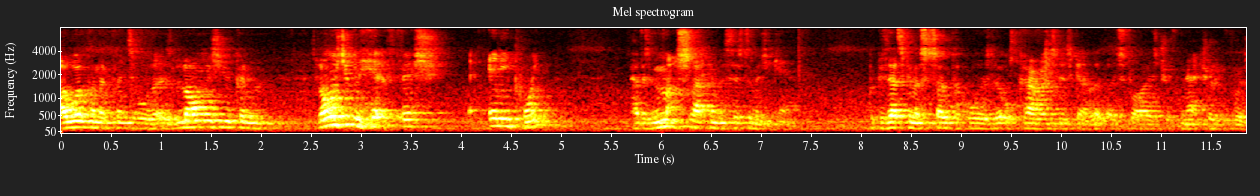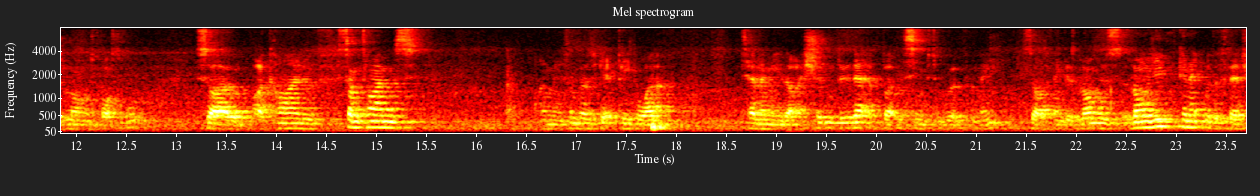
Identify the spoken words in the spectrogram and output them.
I work on the principle that as long as you can, as long as you can hit a fish at any point, have as much slack in the system as you can, because that's going to soak up all those little currents and it's going to let those flies drift naturally for as long as possible. So I kind of sometimes, I mean, sometimes I get people out telling me that I shouldn't do that, but it seems to work for me. So I think as long as as long as you can connect with the fish,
